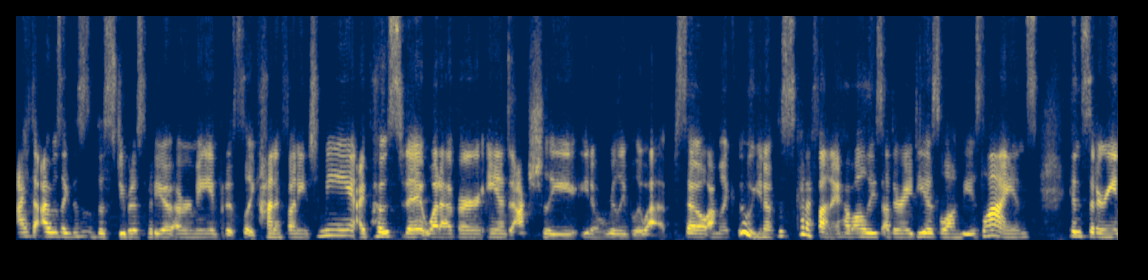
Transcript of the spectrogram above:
I thought I was like, this is the stupidest video I've ever made, but it's like kind of funny to me. I posted it, whatever, and actually, you know, really blew up. So I'm like, ooh, you know, this is kind of fun. I have all these other ideas along these lines, considering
